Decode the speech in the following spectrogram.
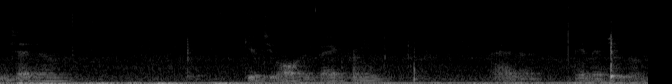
You said, um, give to all who beg from you. I had an image of, um,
